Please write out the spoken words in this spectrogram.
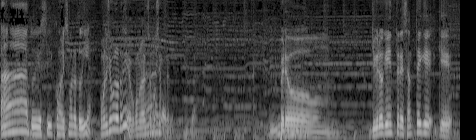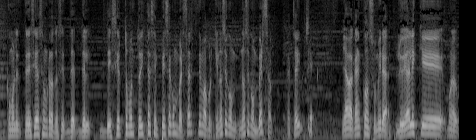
Ah, tú decís como lo hicimos el otro día. Como lo hicimos el otro día, como lo Ah, hacemos siempre. ya. Mm. Pero mm, yo creo que es interesante que, que como te decía hace un rato, de, de cierto punto de vista se empieza a conversar este tema porque no se, no se conversa, ¿cachai? Sí. Ya bacán con su. Mira, lo ideal es que, bueno,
